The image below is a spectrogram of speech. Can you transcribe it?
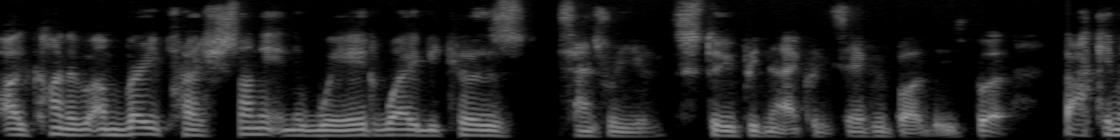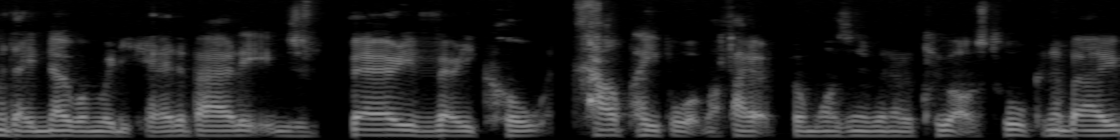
I kind of, I'm very precious on it in a weird way because it sounds really stupid now because it's everybody's, but back in the day, no one really cared about it. It was very, very cool. Tell people what my favourite film was and everyone had a clue what I was talking about.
